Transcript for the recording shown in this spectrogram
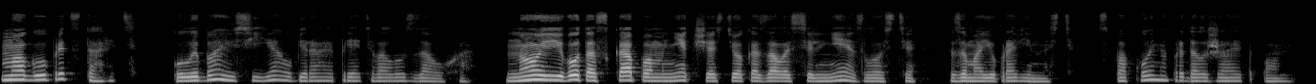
Могу представить. Улыбаюсь я, убирая прядь волос за ухо. Но его тоска по мне, к счастью, оказалась сильнее злости за мою провинность. Спокойно продолжает он.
